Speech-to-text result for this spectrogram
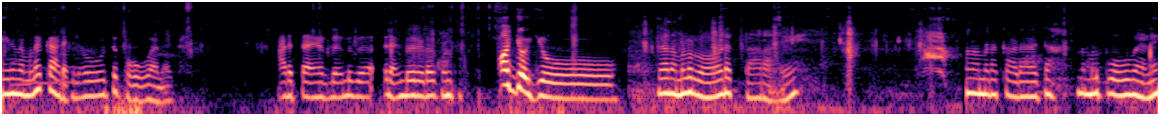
ഇനി നമ്മൾ കടയിലോട്ട് പോവാണ് കേട്ടോ. അടുത്ത രണ്ടുപേരുടെ കൊണ്ട് അയ്യോ അയ്യോ ഇതാ നമ്മൾ റോഡ് എത്താറായേ നമ്മുടെ കട കേട്ടോ. നമ്മൾ പോവുകയാണേ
